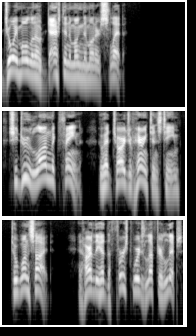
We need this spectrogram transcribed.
Joy Molyneux dashed in among them on her sled. She drew Lon McFane, who had charge of Harrington's team, to one side, and hardly had the first words left her lips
